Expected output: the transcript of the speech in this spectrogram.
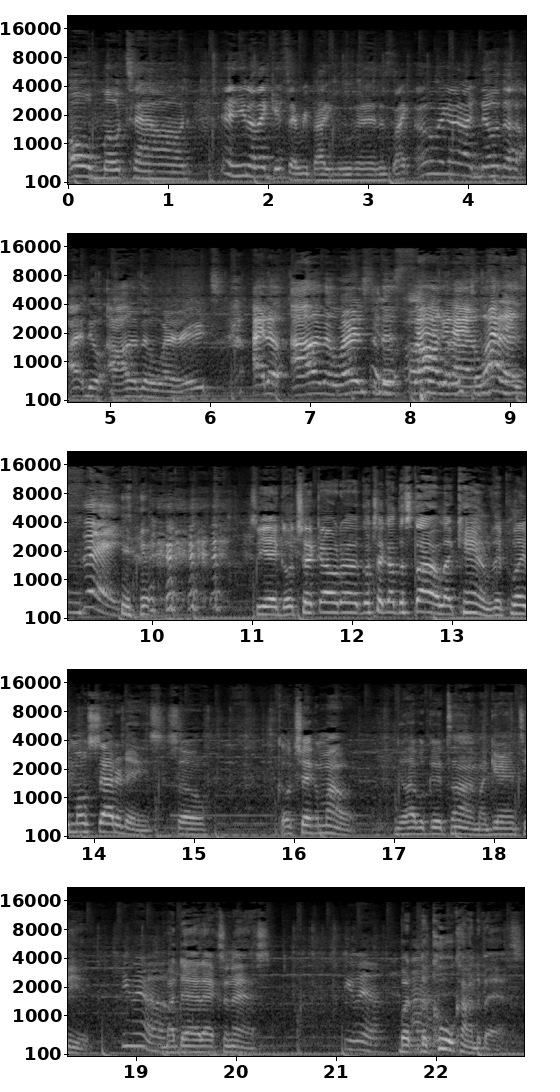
old Motown, and you know that gets everybody moving. And it's like, oh my god, I know the, I know all of the words. I know all of the words to this song, and I want to sing. so yeah, go check out uh, go check out the style like Cam's. They play most Saturdays. So go check them out. You'll have a good time. I guarantee it. you will. My dad acts an ass, you will. but the Uh, cool kind of ass.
